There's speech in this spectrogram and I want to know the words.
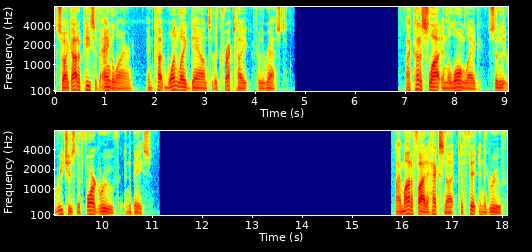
So I got a piece of angle iron and cut one leg down to the correct height for the rest. I cut a slot in the long leg so that it reaches the far groove in the base. I modified a hex nut to fit in the groove.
